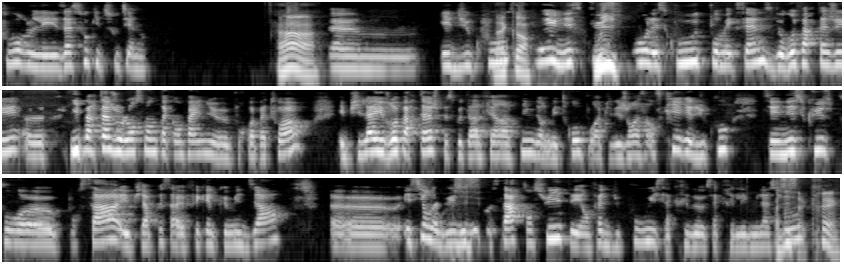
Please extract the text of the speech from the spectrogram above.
pour les assos qui te soutiennent. Ah euh, et du coup, c'est une excuse pour les scouts, pour Make Sense, de repartager. Euh, ils partagent au lancement de ta campagne, euh, pourquoi pas toi. Et puis là, ils repartagent parce que tu as fait un happening dans le métro pour appeler les gens à s'inscrire. Et du coup, c'est une excuse pour, euh, pour ça. Et puis après, ça a fait quelques médias. Et si on a vu des start ensuite. Et en fait, du coup, oui, ça crée de, ça crée de l'émulation. Ah si, ça crée.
